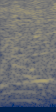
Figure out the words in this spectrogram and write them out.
problem.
